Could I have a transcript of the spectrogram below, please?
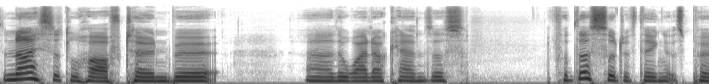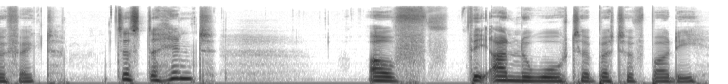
It's a nice little half tone burr, uh, the white Arkansas. For this sort of thing, it's perfect. Just a hint of the underwater bit of body.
